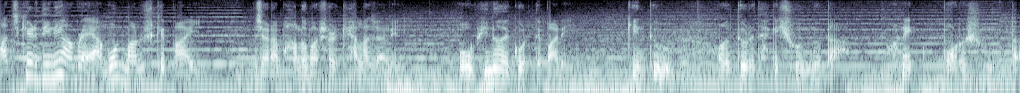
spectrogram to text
আজকের দিনে আমরা এমন মানুষকে পাই যারা ভালোবাসার খেলা জানে, অভিনয় করতে পারে, কিন্তু অন্তরে থাকে শূন্যতা, অনেক বড় শূন্যতা।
